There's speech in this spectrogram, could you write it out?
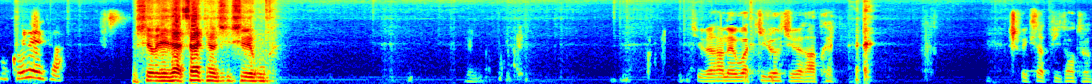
On connaît ça. Sur les attaques et ensuite sur les roues. Tu verras mes watts kilo, tu verras après. Je fais que ça depuis tantôt.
